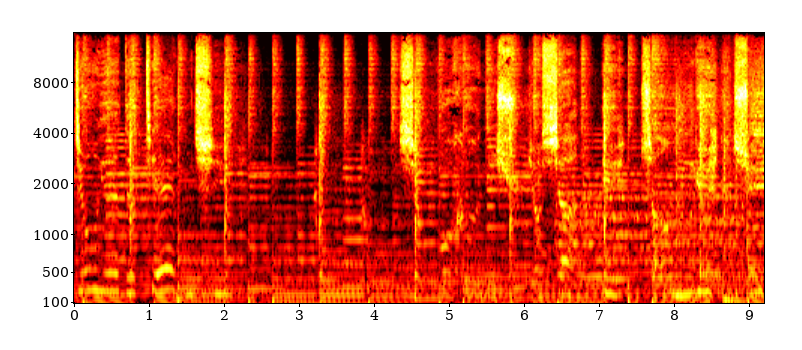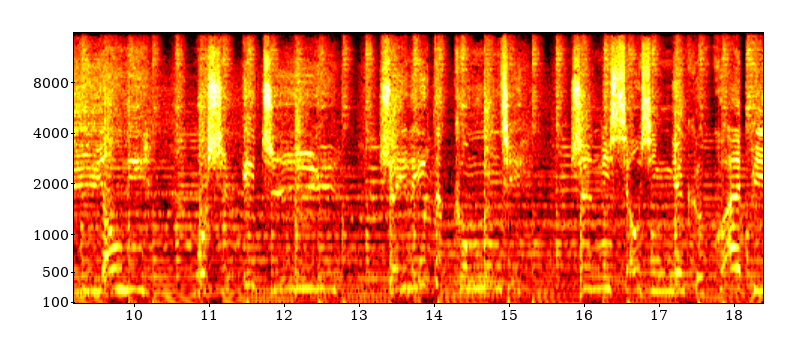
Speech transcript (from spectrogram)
九月的天气，像我和你需要下一场雨，需要你。我是一只鱼，水里的空气，是你小心眼和坏脾气。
